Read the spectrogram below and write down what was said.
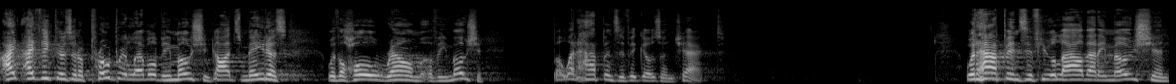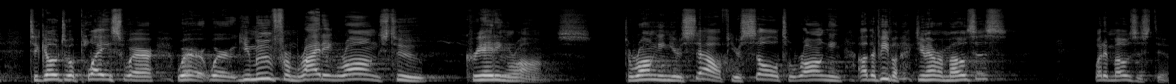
I, I think there's an appropriate level of emotion. God's made us with a whole realm of emotion. But what happens if it goes unchecked? What happens if you allow that emotion to go to a place where, where, where you move from righting wrongs to creating wrongs, to wronging yourself, your soul, to wronging other people? Do you remember Moses? What did Moses do?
